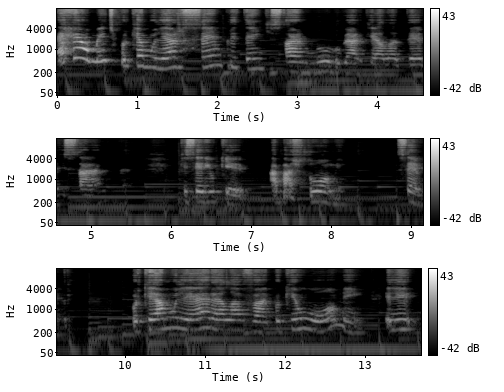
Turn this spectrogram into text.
É realmente porque a mulher sempre tem que estar no lugar que ela deve estar, né? que seria o quê? Abaixo do homem, sempre. Porque a mulher, ela vai, porque o homem, ele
